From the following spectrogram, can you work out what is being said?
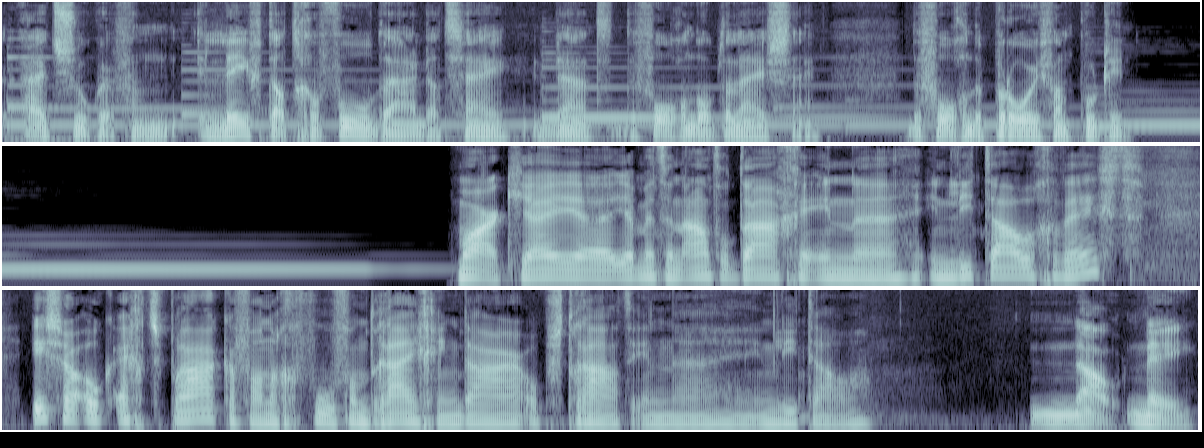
uitzoeken. Van, leeft dat gevoel daar dat zij inderdaad de volgende op de lijst zijn? De volgende prooi van Poetin. Mark, jij, uh, jij bent een aantal dagen in, uh, in Litouwen geweest. Is er ook echt sprake van een gevoel van dreiging daar op straat in, uh, in Litouwen? Nou, nee.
